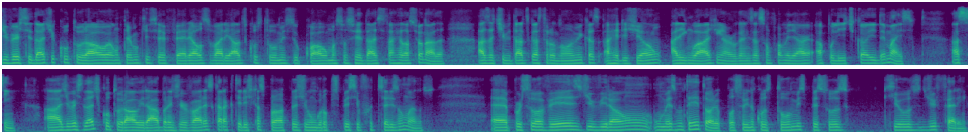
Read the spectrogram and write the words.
Diversidade cultural é um termo que se refere aos variados costumes do qual uma sociedade está relacionada, as atividades gastronômicas, a religião, a linguagem, a organização familiar, a política e demais. Assim, a diversidade cultural irá abranger várias características próprias de um grupo específico de seres humanos. É, por sua vez, dividirão um mesmo território, possuindo costumes, pessoas que os diferem.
